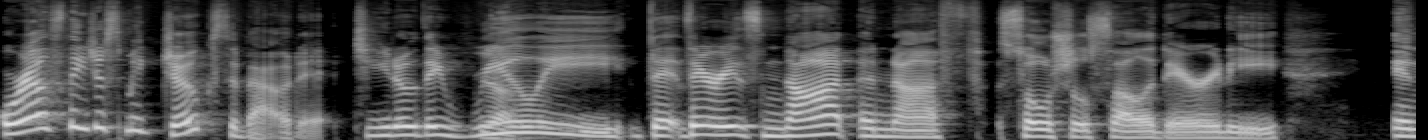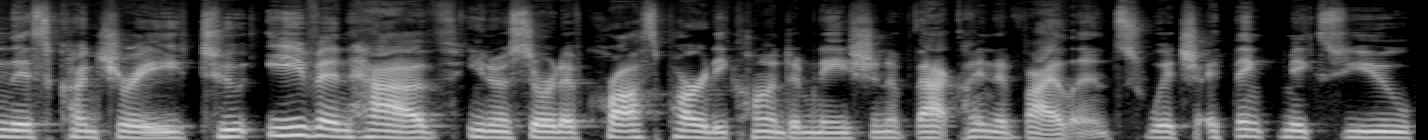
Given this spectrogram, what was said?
or else they just make jokes about it. You know, they really yeah. th- there is not enough social solidarity in this country to even have, you know, sort of cross-party condemnation of that kind of violence, which I think makes you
